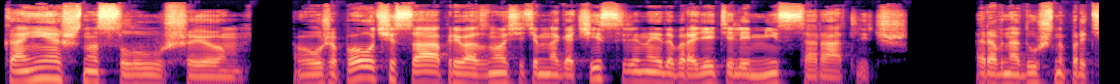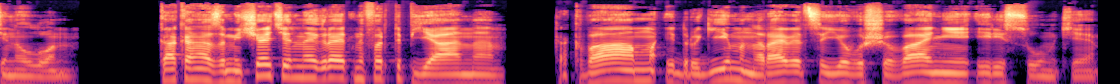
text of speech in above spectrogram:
«Конечно, слушаю. Вы уже полчаса превозносите многочисленные добродетели мисс Ратлидж равнодушно протянул он. Как она замечательно играет на фортепиано, как вам и другим нравятся ее вышивание и рисунки.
